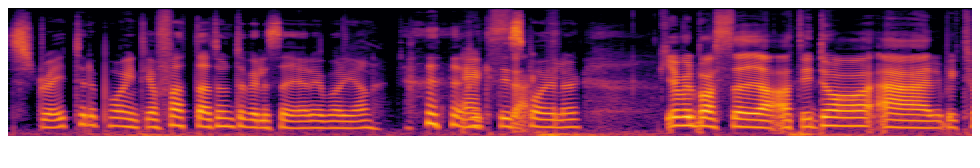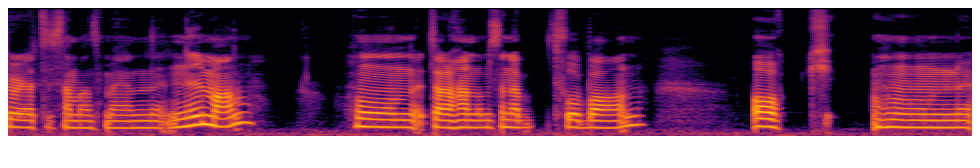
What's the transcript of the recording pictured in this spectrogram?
Straight to the point. Jag fattar att du inte ville säga det i början. Riktig spoiler. Jag vill bara säga att idag är Victoria tillsammans med en ny man. Hon tar hand om sina två barn och hon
